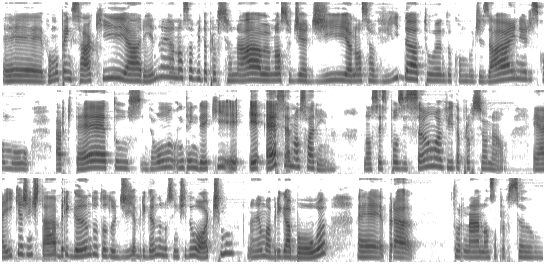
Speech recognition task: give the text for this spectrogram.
é, vamos pensar que a arena é a nossa vida profissional, é o nosso dia a dia, a nossa vida atuando como designers, como arquitetos. Então, vamos entender que essa é a nossa arena, nossa exposição à vida profissional. É aí que a gente está brigando todo dia, brigando no sentido ótimo, né? Uma briga boa para tornar a nossa profissão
